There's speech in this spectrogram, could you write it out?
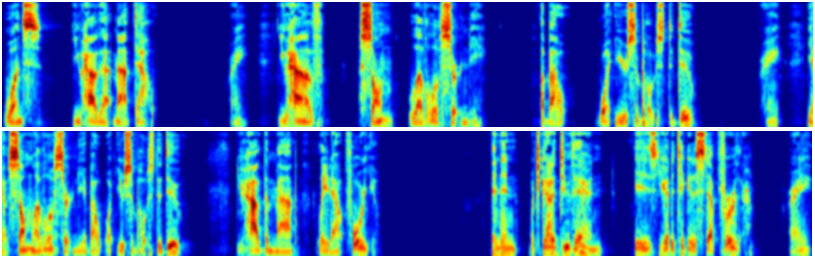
once you have that mapped out, right? You have some level of certainty about what you're supposed to do right? You have some level of certainty about what you're supposed to do. You have the map laid out for you. And then what you got to do then is you got to take it a step further, right?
